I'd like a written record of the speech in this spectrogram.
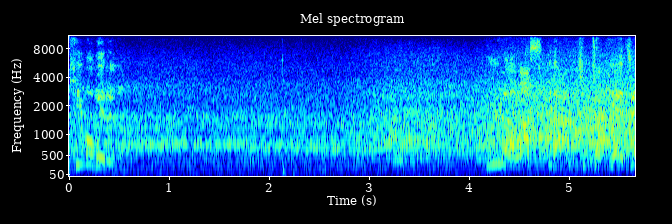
키모 베르너 올라왔습니다. 침착해야죠.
